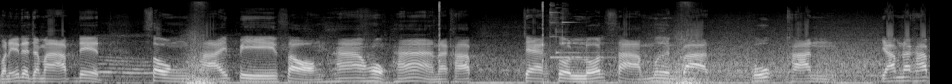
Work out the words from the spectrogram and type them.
วันนี้เดี๋ยวจะมาอัปเดตส่งท้ายปี 2565 นะครับ แจกส่วนลด 30,000 บาททุกคัน ย้ำนะครับ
